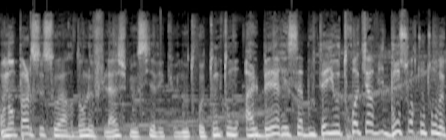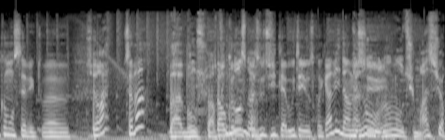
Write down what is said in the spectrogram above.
On en parle ce soir dans le flash, mais aussi avec notre tonton Albert et sa bouteille aux trois quarts vide. Bonsoir tonton, on va commencer avec toi. C'est vrai? Ça va? Bah bonsoir Bah, tout On le commence monde. pas tout de suite la bouteille aux trois quarts vide, hein, Ah non, non, non, tu me rassures.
